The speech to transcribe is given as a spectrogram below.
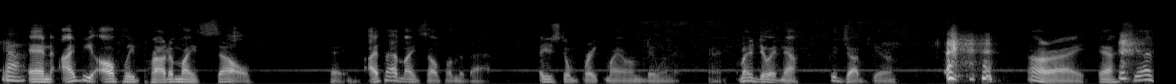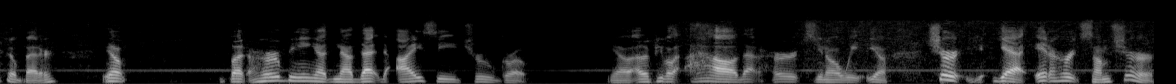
yeah and I'd be awfully proud of myself. Okay, I pat myself on the back. I just don't break my arm doing it. Okay, I'm gonna do it now. Good job, Kieran. All right. Yeah. See, I feel better. You know, but her being a now that I see true growth. You know, other people, like, oh, that hurts. You know, we, you know, sure, yeah, it hurts some, sure.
